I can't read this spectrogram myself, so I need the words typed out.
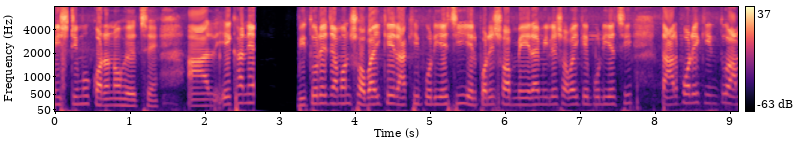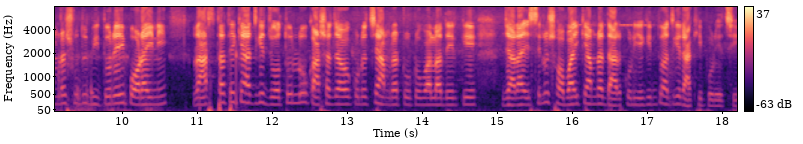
মিষ্টিমুখ করানো হয়েছে। আর এখানে ভিতরে যেমন সবাইকে রাখি পরিয়েছি, এরপরে সব মেয়েরা মিলে সবাইকে পরিয়েছি, তারপরে কিন্তু আমরা শুধু ভিতরেই পড়াইনি। রাস্তা থেকে আজকে যত লোক আসা যাওয়া করেছে, আমরা টোটোওয়ালাদেরকে যারা এসেছিল সবাইকে আমরা দাঁড় করিয়ে কিন্তু আজকে রাখি পরিয়েছি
